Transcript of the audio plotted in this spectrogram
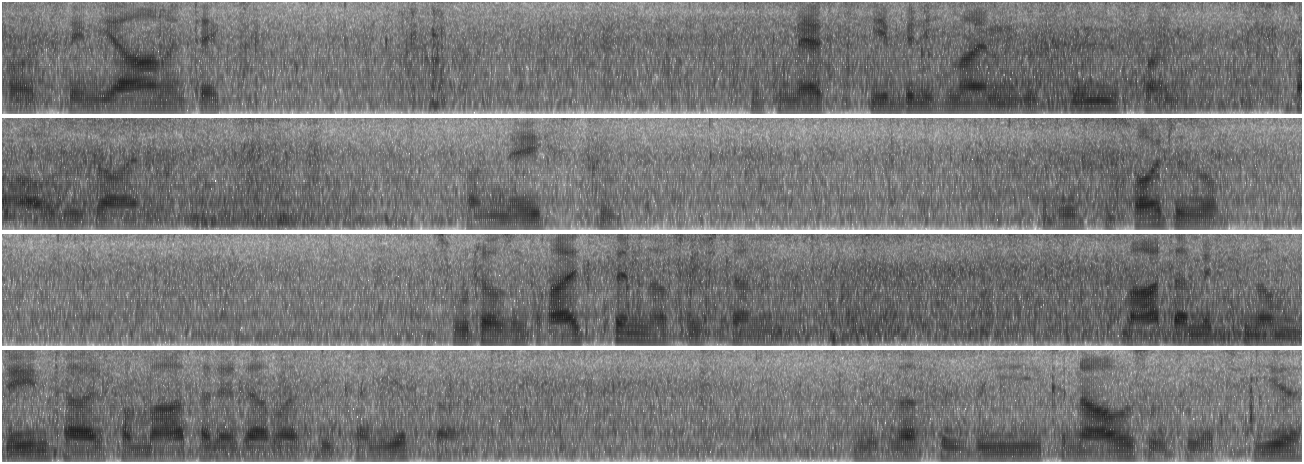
vor zehn Jahren entdeckt und gemerkt, hier bin ich meinem Gefühl von zu Hause sein am nächsten. Das ist bis heute so. 2013 habe ich dann Martha mitgenommen, den Teil von Martha, der damals inkarniert war. Und es war für sie genauso. Sie hat hier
